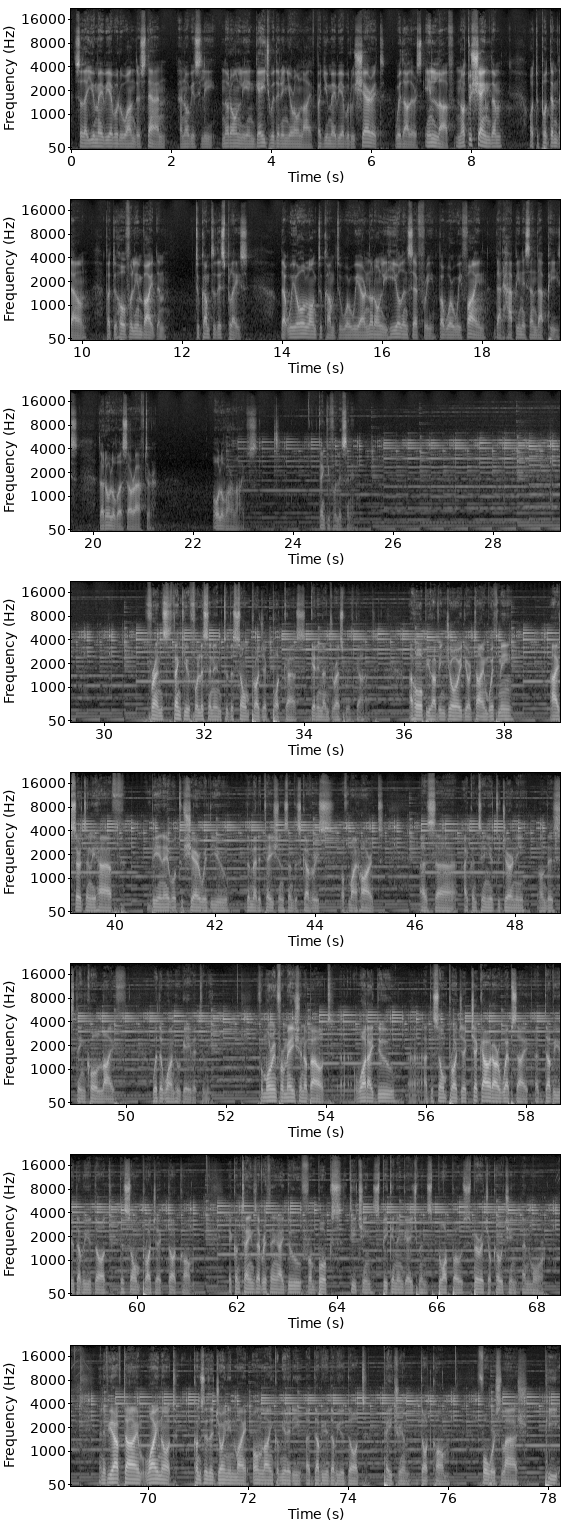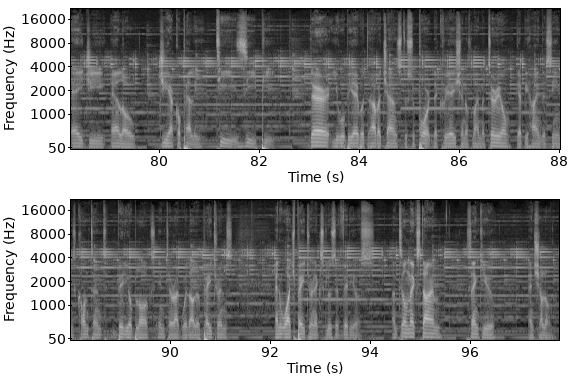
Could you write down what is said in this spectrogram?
so that you may be able to understand and obviously not only engage with it in your own life, but you may be able to share it with others in love, not to shame them or to put them down, but to hopefully invite them to come to this place that we all long to come to, where we are not only healed and set free, but where we find that happiness and that peace that all of us are after all of our lives. Thank you for listening. Friends, thank you for listening to the Zone Project podcast, Getting Undressed with God. I hope you have enjoyed your time with me. I certainly have been able to share with you the meditations and discoveries of my heart as uh, I continue to journey on this thing called life with the one who gave it to me. For more information about what I do uh, at the Zone Project, check out our website at www.thezoneproject.com. It contains everything I do from books, teaching, speaking engagements, blog posts, spiritual coaching, and more. And if you have time, why not consider joining my online community at www.patreon.com forward slash P A B L O Giacopelli T Z P. There, you will be able to have a chance to support the creation of my material, get behind the scenes content, video blogs, interact with other patrons, and watch patron exclusive videos. Until next time, thank you and shalom.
